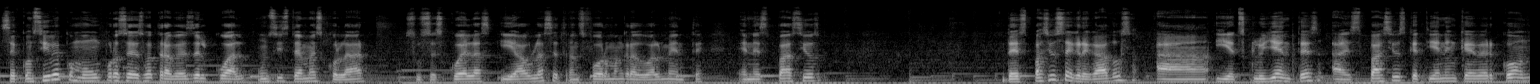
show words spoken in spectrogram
Se concibe como un proceso a través del cual un sistema escolar, sus escuelas y aulas se transforman gradualmente en espacios de espacios segregados y excluyentes a espacios que tienen que ver con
